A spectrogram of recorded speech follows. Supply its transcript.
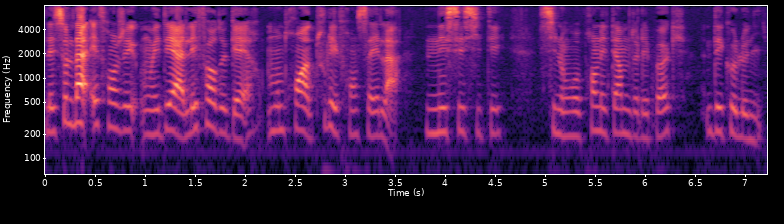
Les soldats étrangers ont aidé à l'effort de guerre, montrant à tous les Français la nécessité, si l'on reprend les termes de l'époque, des colonies.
